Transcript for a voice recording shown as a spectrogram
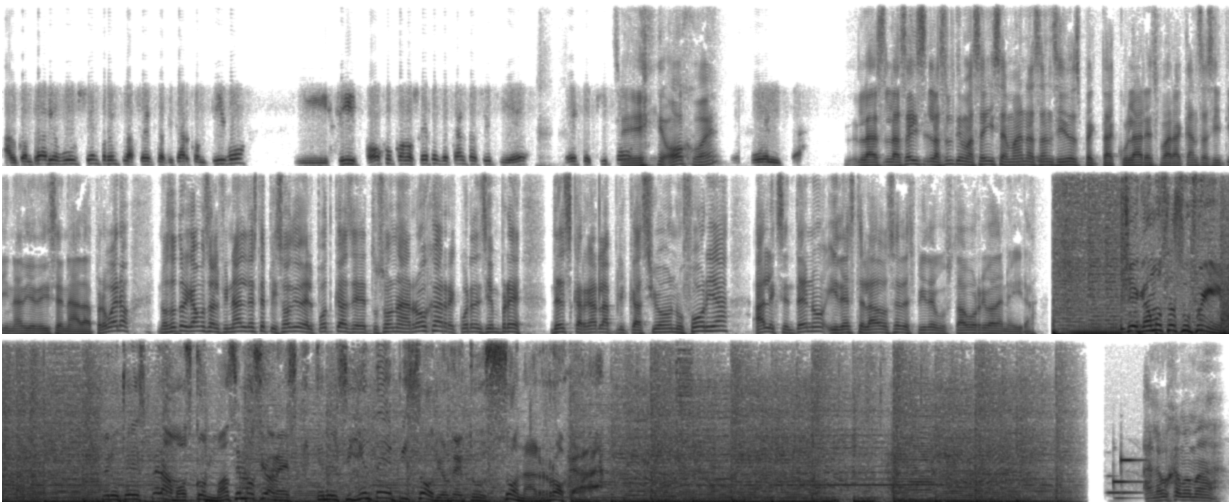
Al contrario, Gus, siempre un placer platicar contigo. Y sí, ojo con los jefes de Kansas City, ¿eh? Ese equipo. Sí, ojo, ¿eh? Vuelta. Las, las, seis, las últimas seis semanas han sido espectaculares para Kansas City y nadie dice nada. Pero bueno, nosotros llegamos al final de este episodio del podcast de Tu Zona Roja. Recuerden siempre descargar la aplicación Euforia, Alex Centeno y de este lado se despide Gustavo Rivadeneira. Llegamos a su fin, pero te esperamos con más emociones en el siguiente episodio de Tu Zona Roja. Aloha mamá.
